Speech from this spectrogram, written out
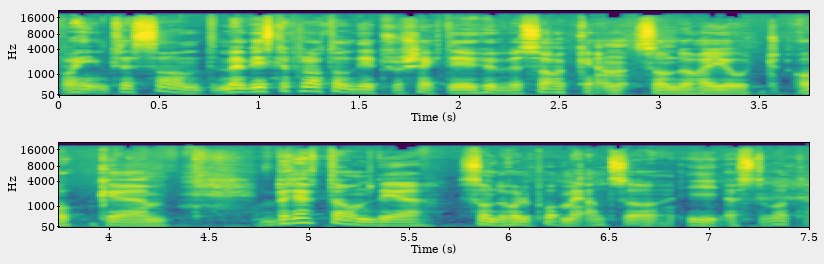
vad intressant. Men vi ska prata om ditt projekt, det är ju huvudsaken som du har gjort. Och eh, berätta om det som du håller på med, alltså i Österbotten.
